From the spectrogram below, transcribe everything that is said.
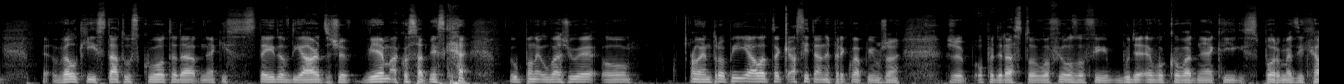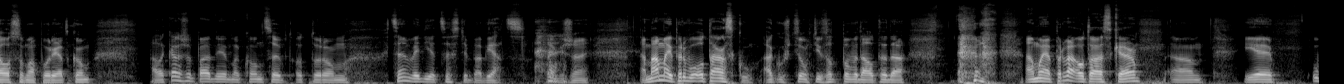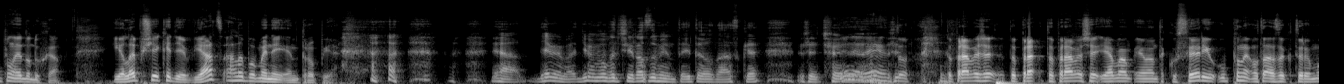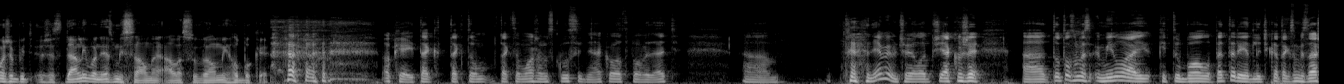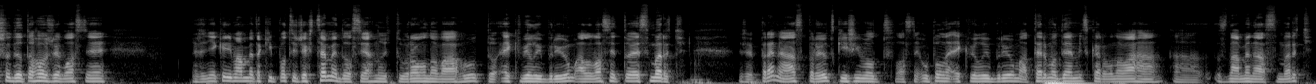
veľký status quo, teda nejaký state of the art, že viem, ako sa dneska úplne uvažuje o o entropii, ale tak asi ťa neprekvapím, že, že opäť raz to vo filozofii bude evokovať nejaký spor medzi chaosom a poriadkom. Ale každopádne jedno koncept, o ktorom chcem vedieť cez teba viac. Takže, a mám aj prvú otázku, ak už som ti zodpovedal teda. a moja prvá otázka um, je úplne jednoduchá. Je lepšie, keď je viac alebo menej entropie? ja neviem, neviem vôbec, či rozumiem tejto otázke. Že čo je... Nie, nie, to, to, práve, že, to, pra, to práve, že ja mám, ja mám takú sériu úplne otázok, ktoré môžu byť že zdanlivo nezmyselné, ale sú veľmi hlboké. OK, tak, tak, to, tak to môžem skúsiť nejako odpovedať. Um, neviem, čo je lepšie. Akože uh, toto sme minulé keď tu bol Peter Jedlička, tak sme zašli do toho, že vlastne že niekedy máme taký pocit, že chceme dosiahnuť tú rovnováhu, to equilibrium, ale vlastne to je smrť. Že pre nás, pre ľudský život vlastne úplné equilibrium a termodynamická rovnováha znamená smrť.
